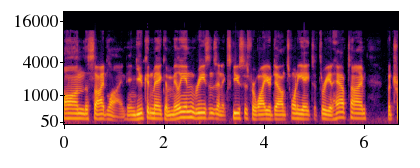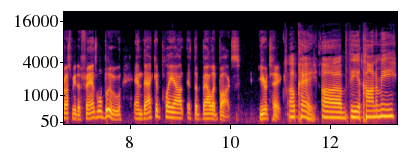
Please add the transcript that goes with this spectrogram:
on the sideline. And you can make a million reasons and excuses for why you're down 28 to 3 at halftime, but trust me, the fans will boo, and that could play out at the ballot box. Your take. Okay. Uh, the economy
